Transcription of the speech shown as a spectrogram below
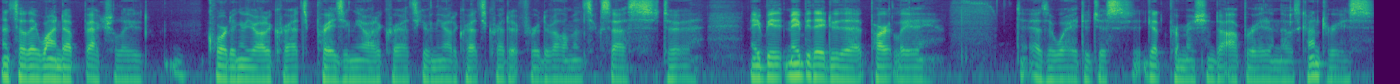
And so they wind up actually courting the autocrats, praising the autocrats, giving the autocrats credit for development success to maybe maybe they do that partly to, as a way to just get permission to operate in those countries.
